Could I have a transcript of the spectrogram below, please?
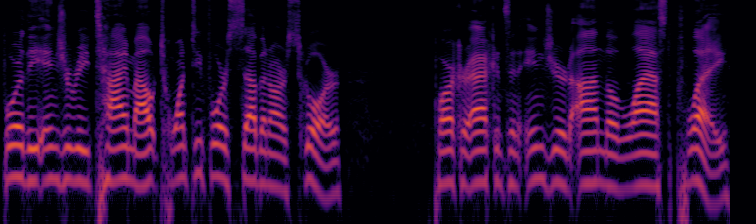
for the injury timeout. 24-7 our score. Parker Atkinson injured on the last play.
